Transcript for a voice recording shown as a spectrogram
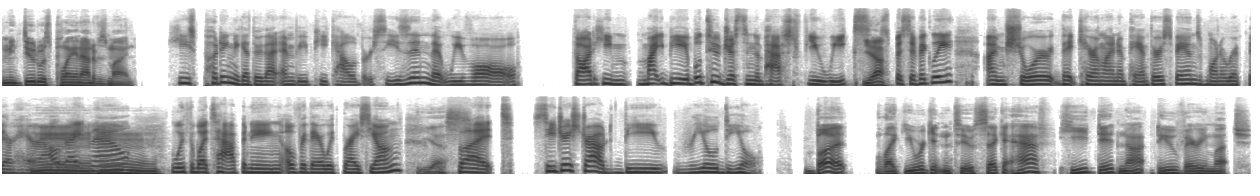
I mean, dude was playing out of his mind. He's putting together that MVP caliber season that we've all thought he might be able to just in the past few weeks. Yeah. Specifically, I'm sure that Carolina Panthers fans want to rip their hair out right now Mhm. with what's happening over there with Bryce Young. Yes. But CJ Stroud, the real deal. But like you were getting to, second half, he did not do very much.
